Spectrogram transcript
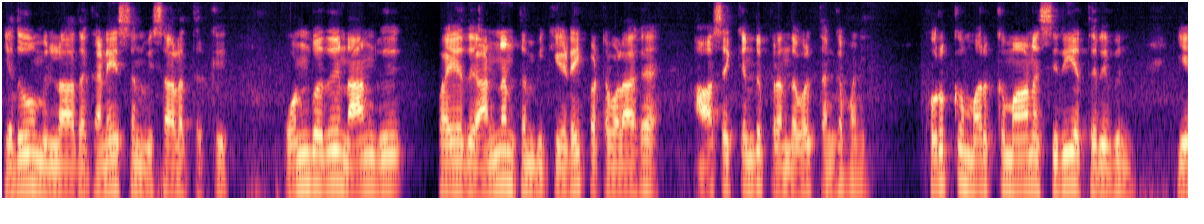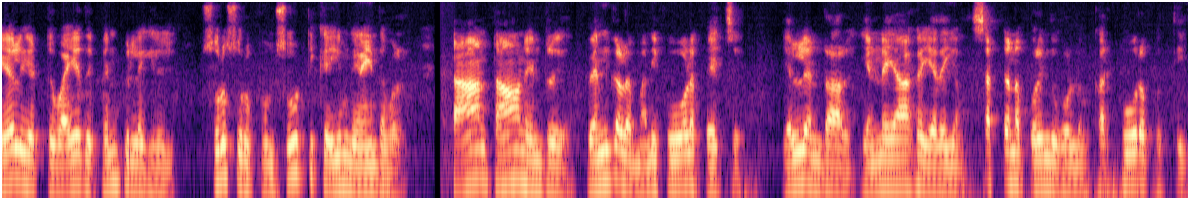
எதுவும் இல்லாத கணேசன் விசாலத்திற்கு ஒன்பது நான்கு வயது அண்ணன் தம்பிக்கு இடைப்பட்டவளாக ஆசைக்கென்று பிறந்தவள் தங்கமணி. குறுக்கும் மறுக்குமான சிறிய தெருவின் ஏழு எட்டு வயது பெண் பிள்ளைகளில் சுறுசுறுப்பும் சூட்டிக்கையும் நிறைந்தவள். டான் டான் என்று வெண்கல மணி போல பேச்சு. எல் என்றால் என்னையாக எதையும் சட்டென புரிந்து கொள்ளும் கற்பூர புத்தி.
